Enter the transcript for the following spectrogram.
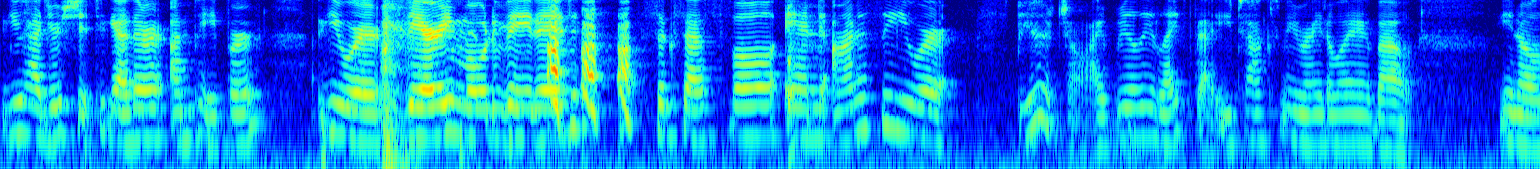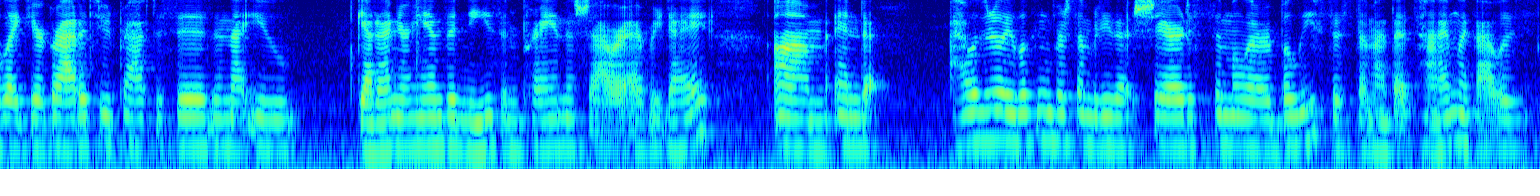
You had your shit together on paper. You were very motivated, successful, and honestly, you were spiritual. I really liked that. You talked to me right away about, you know, like your gratitude practices and that you get on your hands and knees and pray in the shower every day. Um, and I was really looking for somebody that shared a similar belief system at that time. Like I was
